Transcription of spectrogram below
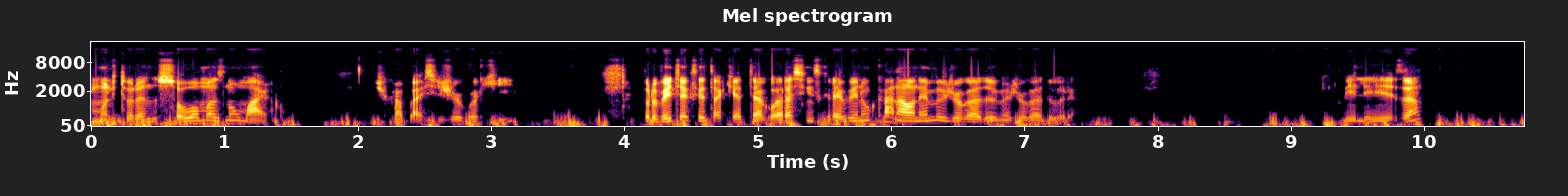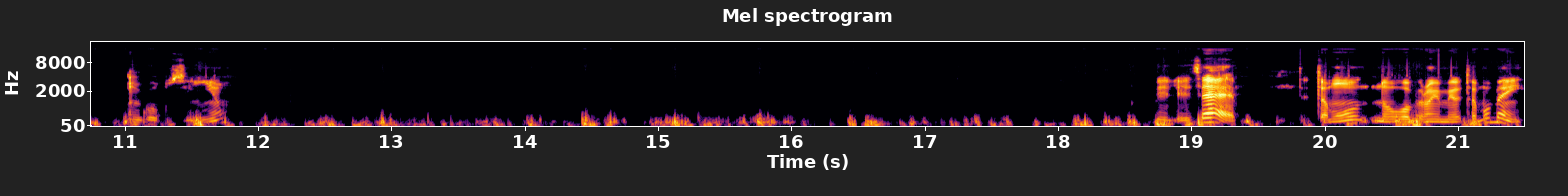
monitorando só o ambas não marcam acabar esse jogo aqui. Aproveita que você está aqui até agora, se inscreve no canal, né, meu jogador, minha jogadora. Beleza. Um golzinho. Beleza, é. Tamo no over 1,5, tamo bem.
